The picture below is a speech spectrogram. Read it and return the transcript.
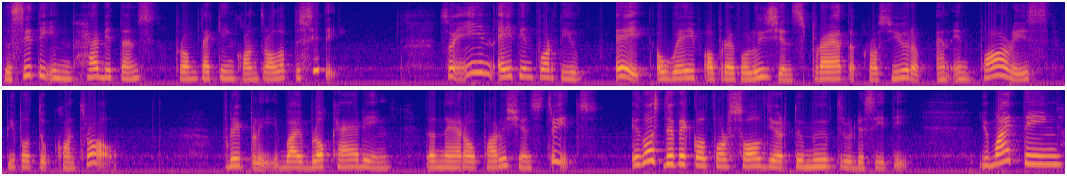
the city inhabitants from taking control of the city. So in 1848, a wave of revolution spread across Europe, and in Paris, people took control briefly by blockading the narrow Parisian streets. It was difficult for soldiers to move through the city. You might think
